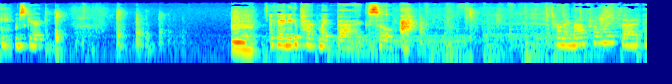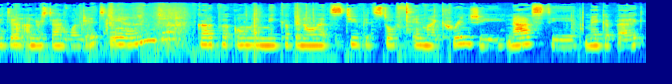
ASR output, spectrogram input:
Eh, I'm scared. Mm. Okay, I need to pack my bag, so got my math on like that. I didn't understand one bit. And gotta put all my makeup and all that stupid stuff in my cringy, nasty makeup bag.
